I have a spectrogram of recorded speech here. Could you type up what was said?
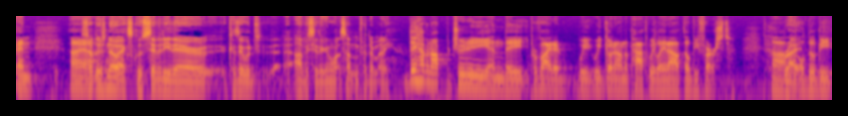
And uh, So there's no exclusivity there because it would obviously they're going to want something for their money. they have an opportunity, and they provided we, we go down the path we laid out, they'll be first. Um, Right. They'll be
